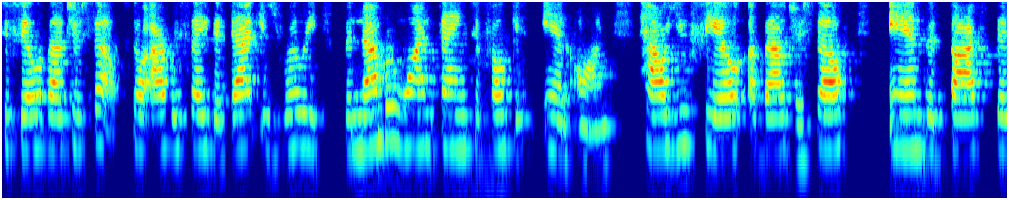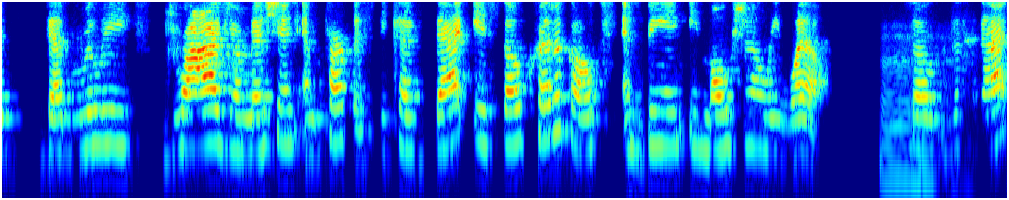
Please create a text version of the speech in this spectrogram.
to feel about yourself. So I would say that that is really the number one thing to focus in on how you feel about yourself and the thoughts that that really drive your mission and purpose because that is so critical in being emotionally well. Mm. So th- that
